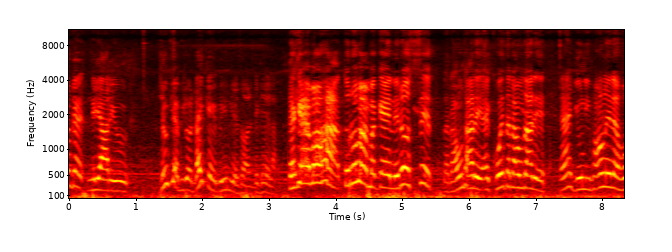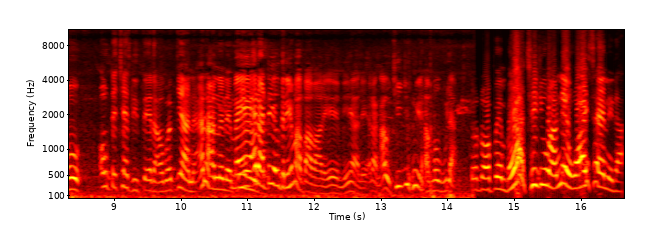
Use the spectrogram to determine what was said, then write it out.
ရောက်တဲ့နေရာတွေကိုရုပ်ဖြတ်ပြီးတော့လိုက်ကယ်ပေးနေရဆိုတာတကယ်လားတကယ်ပေါ့ဟာသူတို့မှမကဲနေတို့စစ်တရောင်းသားတွေအဲခွေးတရောင်းသားတွေဟမ်ယူနီဖောင်းလေးနဲ့ဟိုဟ အုတ်တစ်ချက်စီတဲတာကိုပဲပြန်တယ်အဲ့ဒါနဲ့လည်းမဲအဲ့ဒါတရုတ်သတင်းမှာပါပါတယ်မင်းကလေအဲ့ဒါငါ့ကိုချီးကျူးနေတာမဟုတ်ဘူးလားတော်တော်ပင်ဘယ်ကချီကျူးမှာနဲ့ဝိုင်းဆန်းနေတာ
